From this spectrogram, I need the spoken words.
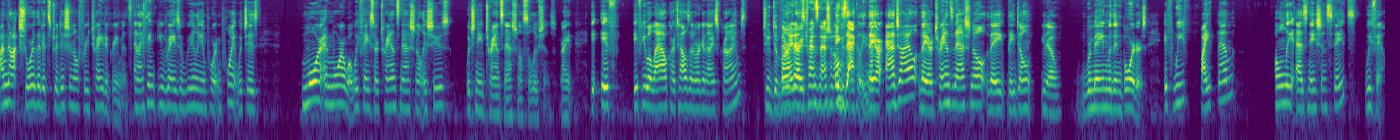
I'm not sure that it's traditional free trade agreements. And I think you raise a really important point, which is more and more what we face are transnational issues which need transnational solutions, right? If if you allow cartels and organized crimes to divide They're very us. transnational. Exactly. yeah. They are agile. They are transnational. They they don't you know remain within borders. If we fight them only as nation states, we fail.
